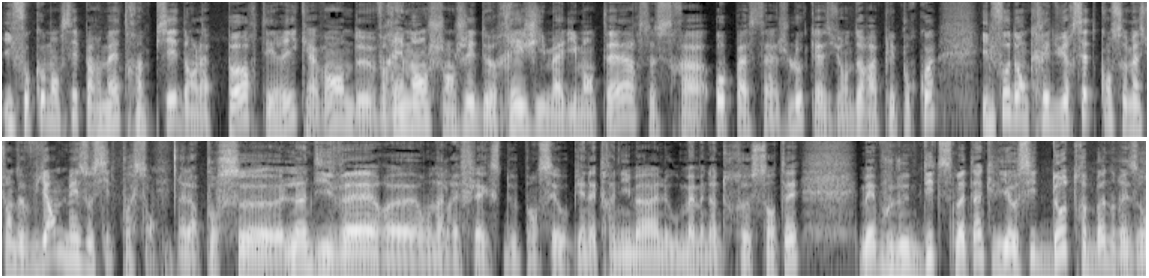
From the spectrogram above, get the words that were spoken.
il faut commencer par mettre un pied dans la porte, Eric, avant de vraiment changer de régime alimentaire. Ce sera au passage l'occasion de rappeler pourquoi il faut donc réduire cette consommation de viande, mais aussi de poisson. Alors pour ce lundi vert, euh, on a le réflexe de penser au bien-être animal ou même à notre santé, mais vous nous dites ce matin qu'il y a aussi d'autres bonnes raisons.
